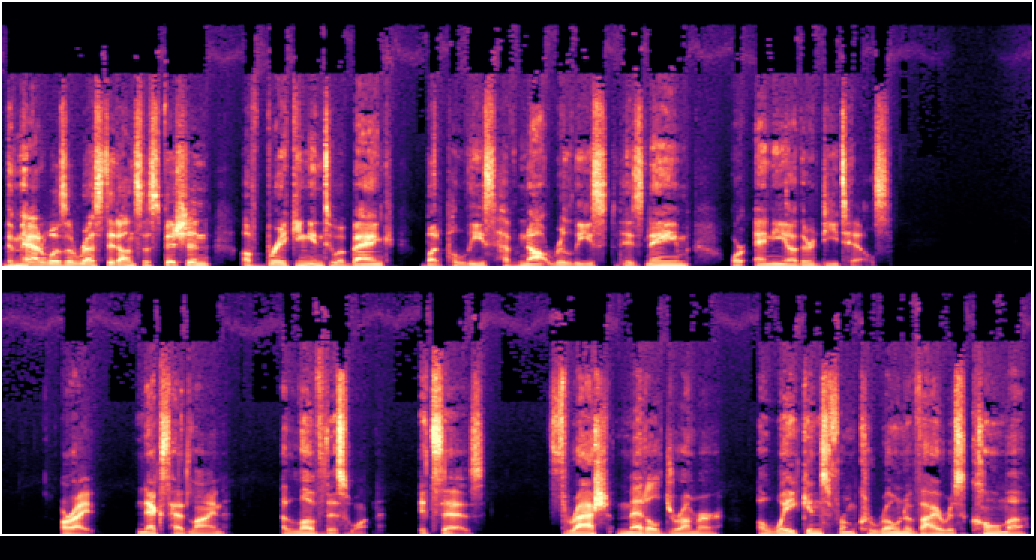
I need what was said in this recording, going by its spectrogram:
The man was arrested on suspicion of breaking into a bank, but police have not released his name or any other details. All right, next headline. I love this one. It says Thrash metal drummer awakens from coronavirus coma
